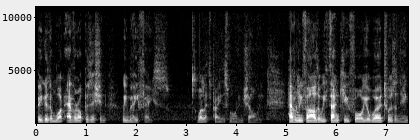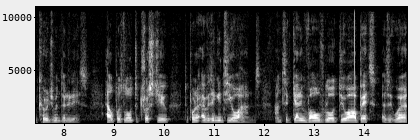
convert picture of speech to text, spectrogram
Bigger than whatever opposition we may face. Well, let's pray this morning, shall we? Heavenly Father, we thank you for your word to us and the encouragement that it is. Help us, Lord, to trust you, to put everything into your hands, and to get involved, Lord, do our bit, as it were,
